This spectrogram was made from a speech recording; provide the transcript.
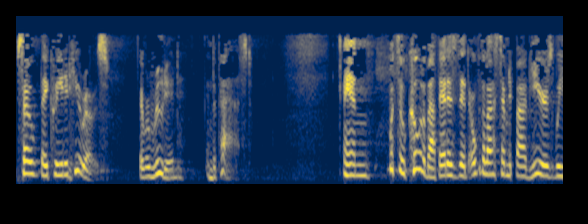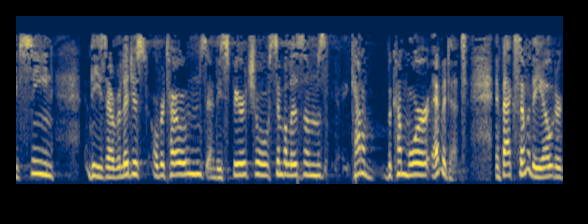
So they created heroes that were rooted in the past. And what's so cool about that is that over the last 75 years, we've seen these uh, religious overtones and these spiritual symbolisms kind of become more evident. In fact, some of the older,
